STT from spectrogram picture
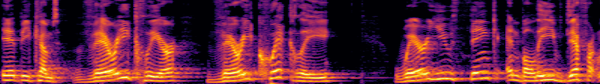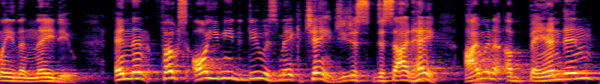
it becomes very clear very quickly where you think and believe differently than they do. And then, folks, all you need to do is make a change. You just decide, hey, I'm going to abandon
